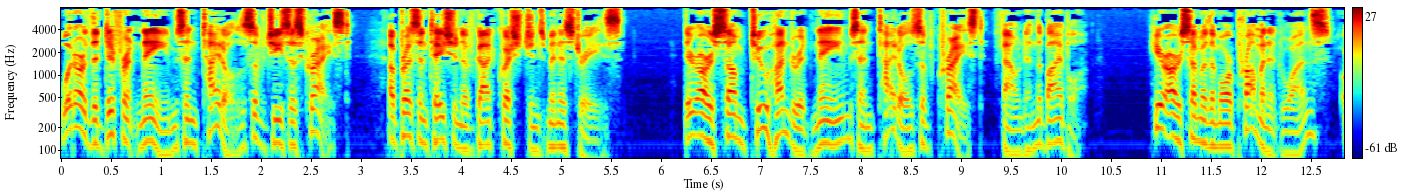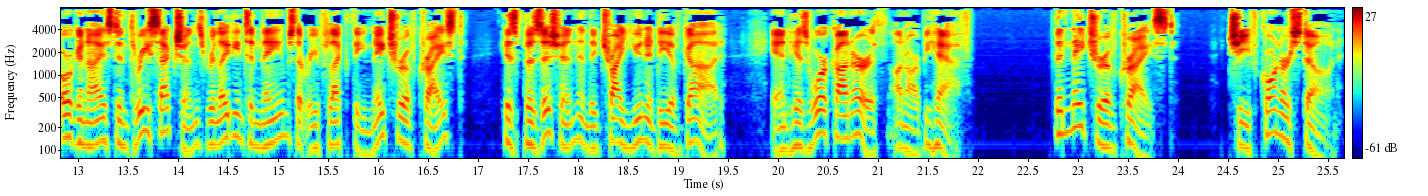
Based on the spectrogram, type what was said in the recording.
What are the different names and titles of Jesus Christ? A presentation of Got Questions Ministries. There are some 200 names and titles of Christ found in the Bible. Here are some of the more prominent ones, organized in three sections relating to names that reflect the nature of Christ, his position in the triunity of God, and his work on earth on our behalf. The nature of Christ. Chief cornerstone.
